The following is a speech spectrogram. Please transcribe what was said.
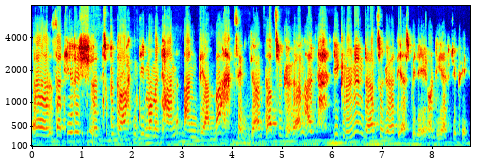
äh, satirisch äh, zu betrachten, die momentan an der Macht sind. Ja, dazu gehören halt die Grünen, dazu gehört die SPD und die FDP.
